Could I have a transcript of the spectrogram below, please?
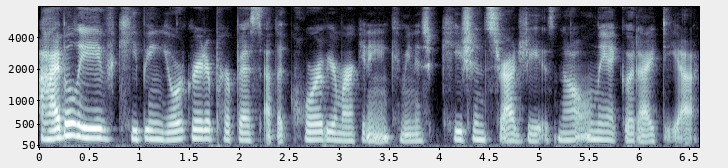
I believe keeping your greater purpose at the core of your marketing and communication strategy is not only a good idea,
